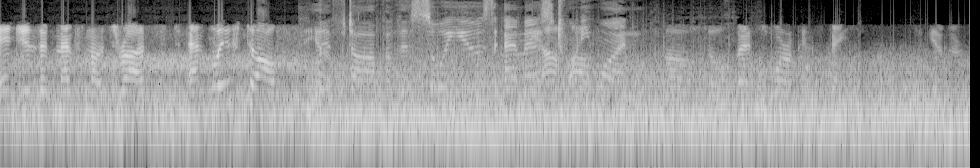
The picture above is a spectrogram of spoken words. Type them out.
Engines at maximum thrust. And liftoff. Liftoff of the Soyuz MS-21. Oh, oh. So let's work in space together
